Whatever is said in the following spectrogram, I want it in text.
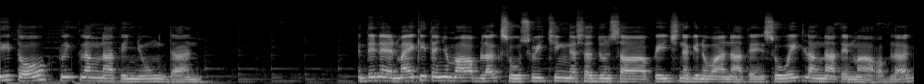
dito, click lang natin yung done. And then ayan, makikita nyo mga ka-vlog. So switching na siya dun sa page na ginawa natin. So wait lang natin mga ka-vlog.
